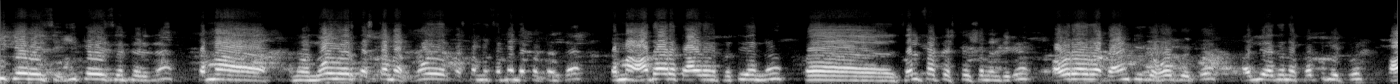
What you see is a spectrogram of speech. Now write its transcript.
E K Y C, E K Y C ಅಂತ ಹೇಳಿದ್ರೆ ತಮ್ಮ, know your customer know your customer ಸಂಬಂಧಪಟ್ಟಂತೆ ತಮ್ಮ ಆಧಾರ್ ಕಾರ್ಡ್ ಪ್ರತಿಯನ್ನು ಸೆಲ್ಫ್ ಅಟೆಸ್ಟೇಷನ್ ಒಂದಿಗೆ ಅವರವರ ಬ್ಯಾಂಕಿಗೆ ಹೋಗ್ಬಿಟ್ಟು ಅಲ್ಲಿ ಅದನ್ನು ಕೊಟ್ಟುಬಿಟ್ಟು ಆ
